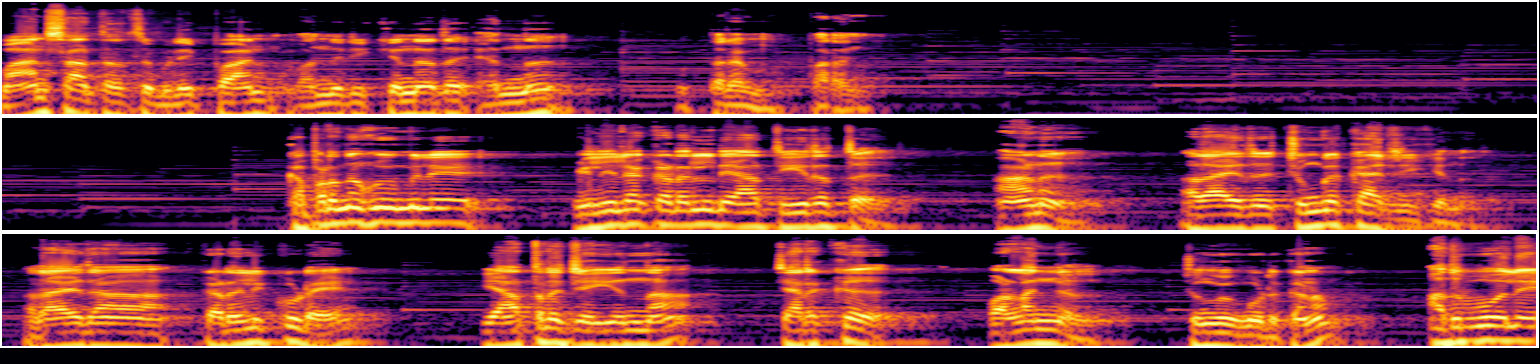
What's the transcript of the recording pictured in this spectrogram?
മാനസാന്തരത്തിൽ വിളിപ്പാൻ വന്നിരിക്കുന്നത് എന്ന് ഉത്തരം പറഞ്ഞു. കപ്പർന്നഹൂമിലെ ഗലീലക്കടലിന്റെ ആ തീരത്ത് ആണ് അതായത് ചുങ്കക്കാരിരിക്കുന്നത്. അതായത് ആ കടലിൽ കൂടെ യാത്ര ചെയ്യുന്ന ചരക്ക് വള്ളങ്ങൾ ചുങ്കം കൊടുക്കണം. അതുപോലെ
